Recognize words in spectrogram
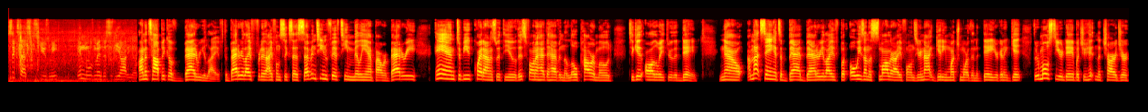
6S, excuse me, in movement. This is the audio. On the topic of battery life, the battery life for the iPhone 6s, 1715 milliamp hour battery. And to be quite honest with you, this phone I had to have in the low power mode to get all the way through the day. Now, I'm not saying it's a bad battery life, but always on the smaller iPhones, you're not getting much more than a day. You're gonna get through most of your day, but you're hitting the charger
